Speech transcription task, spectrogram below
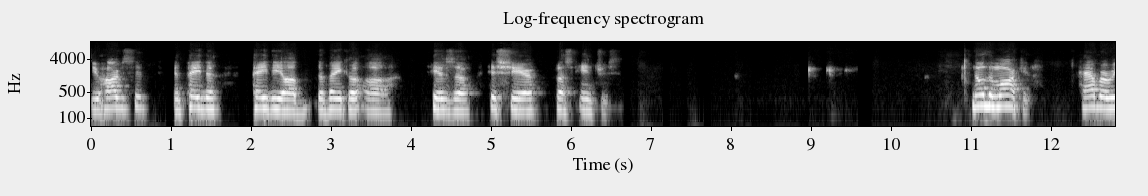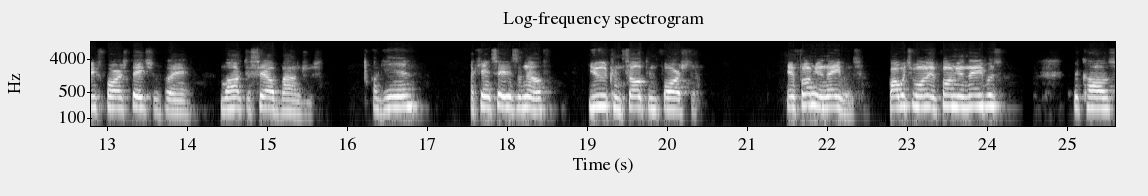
you harvest it and pay the, pay the, uh, the banker, uh, his, uh, his share plus interest. Know the market. Have a reforestation plan. Mark the sale boundaries. Again, I can't say this enough. Use a consultant forester. Inform your neighbors. Why would you want to inform your neighbors? Because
